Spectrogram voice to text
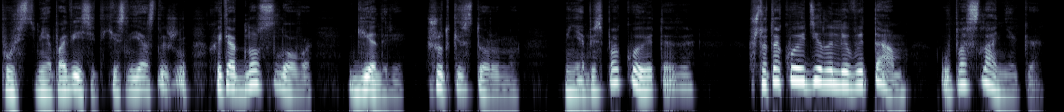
Пусть меня повесит, если я слышал хоть одно слово. Генри, шутки в сторону. Меня беспокоит это. Что такое делали вы там, у посланника?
